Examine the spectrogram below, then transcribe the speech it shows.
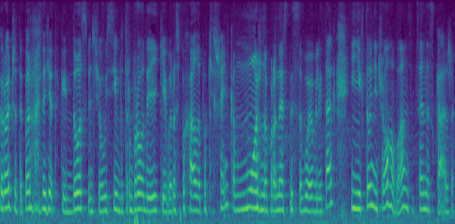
Коротше, тепер в мене є такий досвід, що усі бутерброди, які ви розпихали по кишенькам, можна пронести з собою в літак, і ніхто нічого вам за це не скаже.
